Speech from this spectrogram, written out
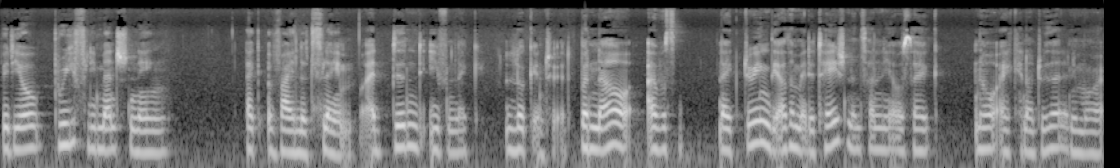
video briefly mentioning like a violet flame. I didn't even like look into it. But now I was like doing the other meditation, and suddenly I was like, no, I cannot do that anymore.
